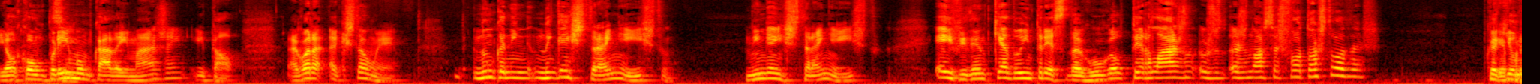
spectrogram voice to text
ele comprime Sim. um bocado a imagem e tal. Agora, a questão é: nunca ninguém estranha isto? Ninguém estranha isto? É evidente que é do interesse da Google ter lá as, as nossas fotos todas. Porque aquilo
